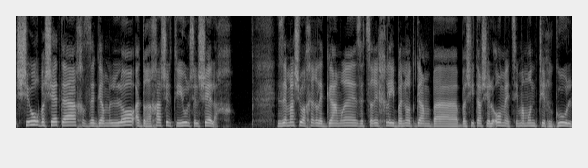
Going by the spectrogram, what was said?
שיעור בשטח זה גם לא הדרכה של טיול של שלח. זה משהו אחר לגמרי, זה צריך להיבנות גם בשיטה של אומץ, עם המון תרגול.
